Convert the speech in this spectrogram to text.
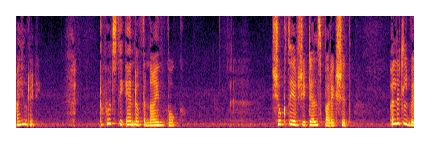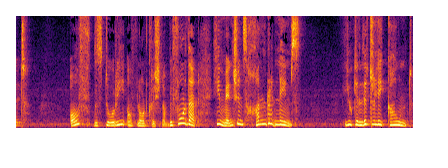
Are you ready? Towards the end of the ninth book, Shukdevji tells Parikshit a little bit of the story of Lord Krishna. Before that, he mentions 100 names. You can literally count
